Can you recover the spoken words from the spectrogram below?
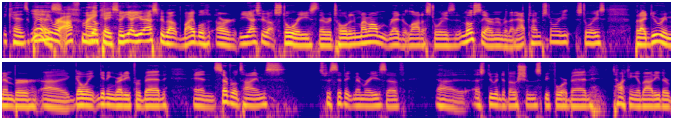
because when we were off mic, Okay, so yeah, you asked me about Bible, or you asked me about stories that were told, and my mom read a lot of stories. Mostly, I remember the nap time story stories, but I do remember uh, going, getting ready for bed, and several times, specific memories of uh, us doing devotions before bed, talking about either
